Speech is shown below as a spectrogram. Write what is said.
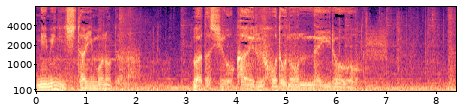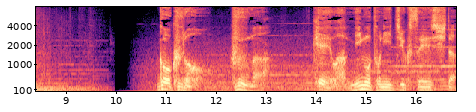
耳にしたいものだ私を変えるほどの音色を。ご苦労。風魔 K は見事に熟成した。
